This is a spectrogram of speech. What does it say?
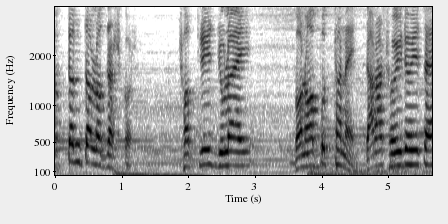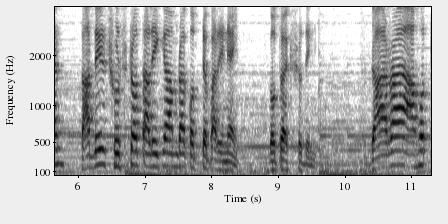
অত্যন্ত লজ্জাস্কর। ছত্রিশ জুলাই গণ অভ্যুত্থানে যারা শহীদ হয়েছেন, তাদের সুষ্ঠু তালিকা আমরা করতে পারি নাই গত একশো দিন। যারা আহত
